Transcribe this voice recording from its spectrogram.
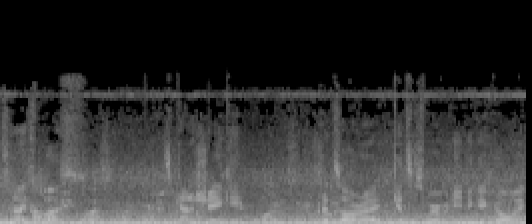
It's a nice bus. It's kind of shaky, but it's all right. Gets us where we need to get going.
